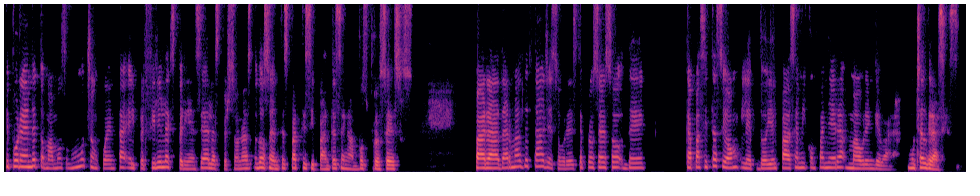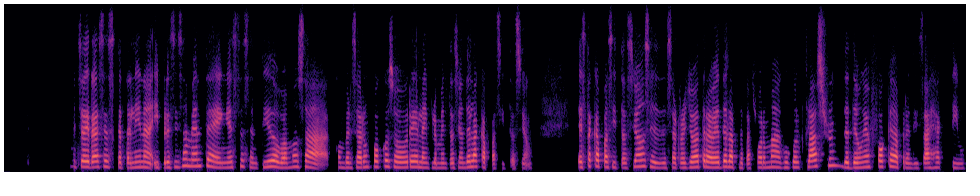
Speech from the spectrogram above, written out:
y por ende tomamos mucho en cuenta el perfil y la experiencia de las personas docentes participantes en ambos procesos. Para dar más detalles sobre este proceso de capacitación, le doy el pase a mi compañera Maureen Guevara. Muchas gracias. Muchas gracias, Catalina. Y precisamente en este sentido vamos a conversar un poco sobre la implementación de la capacitación. Esta capacitación se desarrolló a través de la plataforma Google Classroom desde un enfoque de aprendizaje activo.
